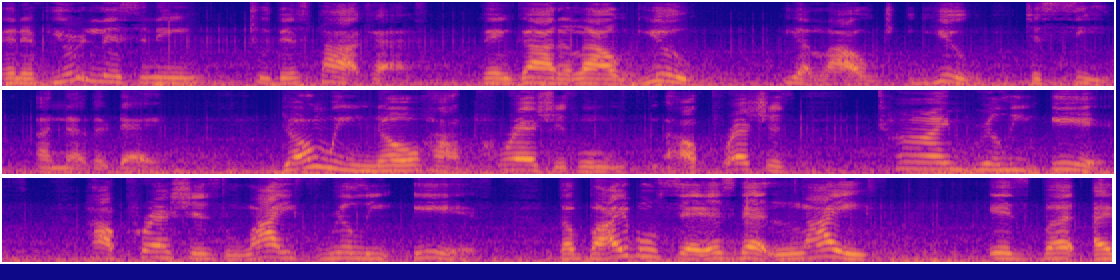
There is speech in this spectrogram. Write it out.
And if you're listening to this podcast, then God allowed you, He allowed you to see another day. Don't we know how precious when we, how precious time really is? How precious life really is. The Bible says that life is but a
